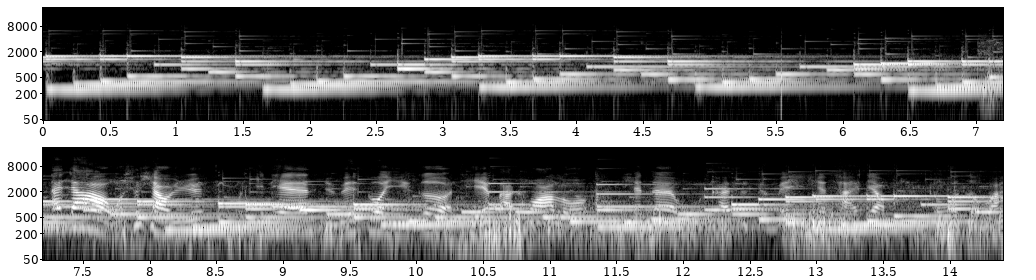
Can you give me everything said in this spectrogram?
大家好，我是小鱼，我今天准备做一个铁板花螺。现在我们开始准备一些材料，跟我走吧。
